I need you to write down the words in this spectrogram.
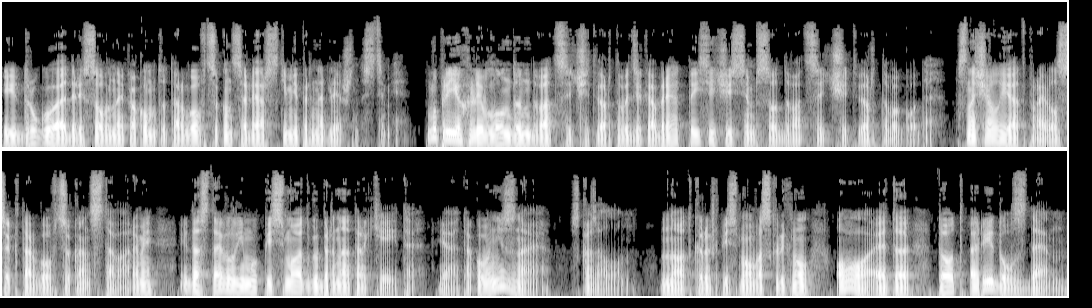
и другое, адресованное какому-то торговцу канцелярскими принадлежностями. Мы приехали в Лондон 24 декабря 1724 года. Сначала я отправился к торговцу канцтоварами и доставил ему письмо от губернатора Кейта. «Я такого не знаю», — сказал он но, открыв письмо, воскликнул «О, это тот Ридлсден».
